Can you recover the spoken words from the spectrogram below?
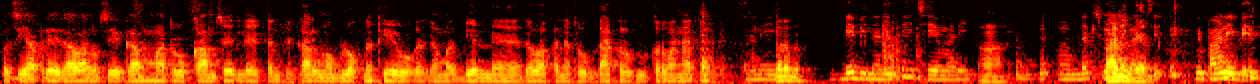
પછી આપણે જવાનું છે ગામમાં થોડુંક કામ છે એટલે કારણ કે કાલનો બ્લોક નથી આવ્યો કારણ કે અમારા બેનને દવાખાને થોડુંક દાખલ કરવાના હતા. બરાબર? બેબી નાની થઈ છે અમારી. હા. ભાણીબેન. છે. ભાણીબેન.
